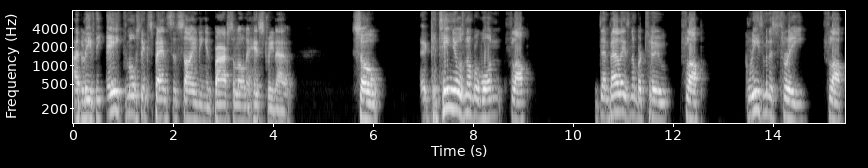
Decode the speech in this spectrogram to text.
I believe, the eighth most expensive signing in Barcelona history now. So, uh, Coutinho's number one flop. Dembele's number two flop Griezmann is three, flop.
